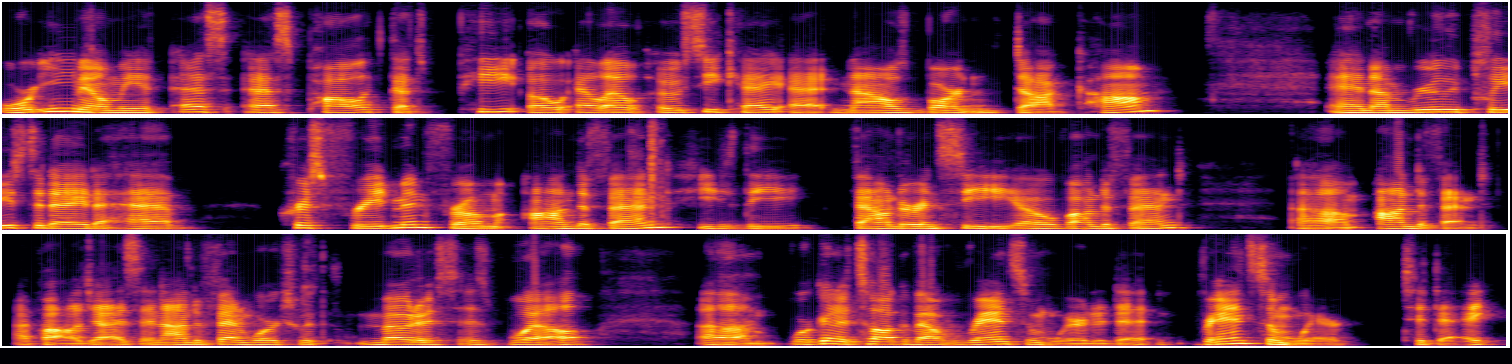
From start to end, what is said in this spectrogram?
or email me at sspollock, that's P O L L O C K, at nilesbarton.com. And I'm really pleased today to have Chris Friedman from OnDefend. He's the founder and CEO of OnDefend. Um, OnDefend, I apologize. And OnDefend works with Modus as well. Um, we're going to talk about ransomware today. Ransomware today.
